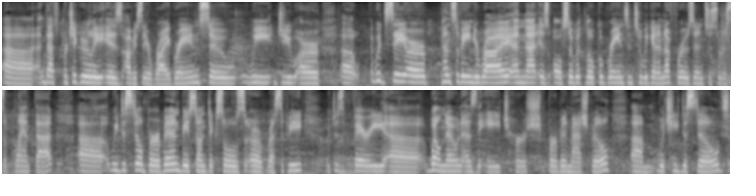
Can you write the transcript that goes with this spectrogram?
uh, and that's particularly is obviously a rye grain. So we do our, uh, I would say our Pennsylvania rye, and that is also with local grains until we get enough Rosen to sort of supplant that. Uh, we distill bourbon based on Stoll's uh, recipe, which is very uh, well known as the H. Hirsch Bourbon Mash Bill, um, which he distilled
